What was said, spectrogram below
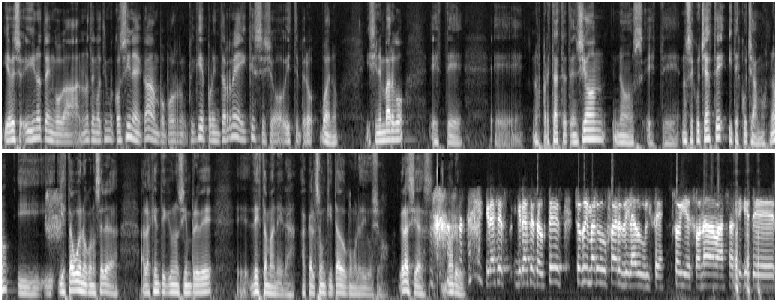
y a veces, y no tengo no tengo tiempo, cocina de campo, por, ¿qué? por internet y qué sé yo, ¿viste? Pero bueno, y sin embargo, este, eh, nos prestaste atención, nos, este, nos escuchaste y te escuchamos, ¿no? Y, y está bueno conocer a, a la gente que uno siempre ve eh, de esta manera, a calzón quitado, como le digo yo. Gracias, Maru. gracias, gracias a ustedes. Yo soy Maru Dufar de La Dulce, soy eso, nada más. Así que te,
